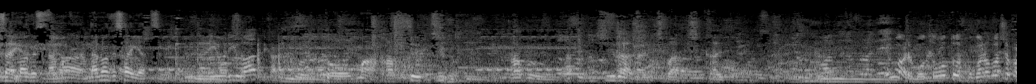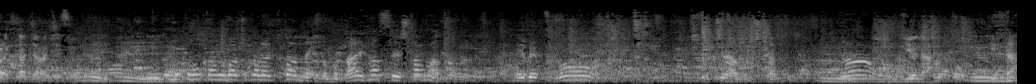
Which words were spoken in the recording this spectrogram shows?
臭いや生臭まあ生臭いやつよりはって感じ、とまあ発生地域多分こちらが一番近いと思うんですつでもあれもともと他の場所から来たって話ですよね。もともと他の場所から来たんだけども大発生したのは多分江別のうちらの近くが、言うな。ちょっと。言うな。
